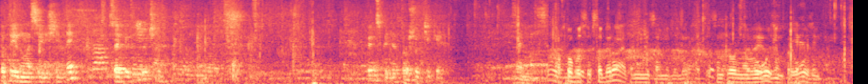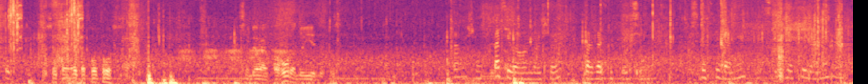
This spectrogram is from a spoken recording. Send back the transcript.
потрібно на сьогоднішній день, це підключено. В принципі, для того, щоб тільки займатися. Автобус их собирает, они не сами добираются. Центрально вывозим, привозим. То есть это, этот вопрос. Собирают по городу, ездят. тут. Хорошо. Спасибо вам большое. Тогда теперь. До свидания. До свидания.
